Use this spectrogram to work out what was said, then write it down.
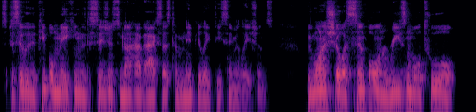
Specifically, the people making the decisions do not have access to manipulate these simulations. We want to show a simple and reasonable tool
